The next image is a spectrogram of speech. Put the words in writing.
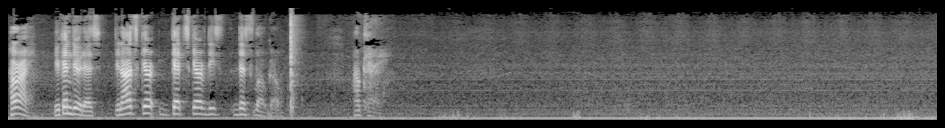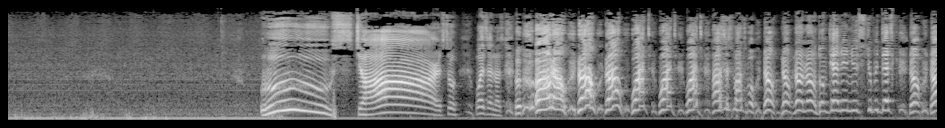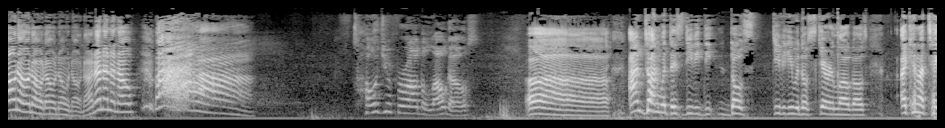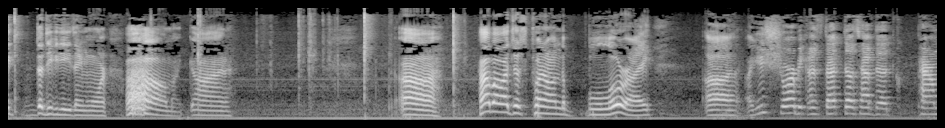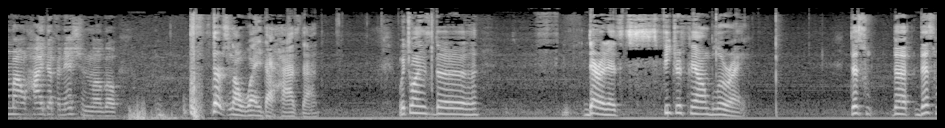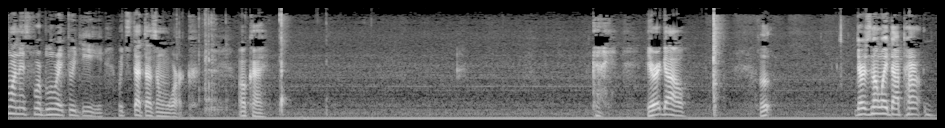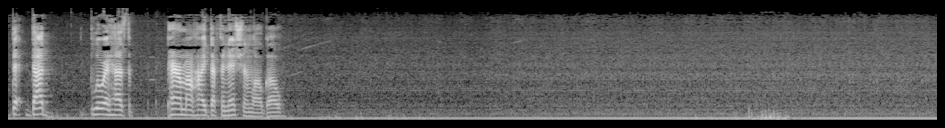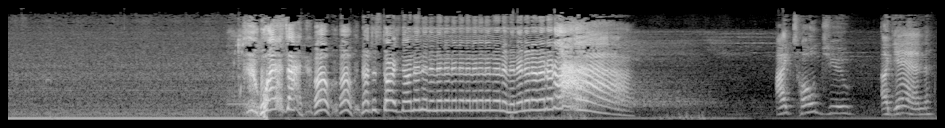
Alright, you can do this. Do not scare, get scared of these, this logo. Okay. Ooh, stars. So what's that noise? Oh no, no, no! What? What? What? How's responsible? No, no, no, no! Don't get in, you stupid disc! No, no, no, no, no, no, no, no, no, no, no, no! Ah! Told you for all the logos. Uh, I'm done with this DVD. Those DVD with those scary logos. I cannot take the DVDs anymore. Oh my god. Uh, how about I just put on the Blu-ray? Uh, are you sure? Because that does have the Paramount High Definition logo. There's no way that has that. Which one's the... There it is. Feature film Blu-ray. This the this one is for Blu-ray 3D, which that doesn't work. Okay. Okay, here we go. There's no way that par that, that Blu-ray has the Paramount High Definition logo. What is that? Oh, oh, not the stars. No, no, no, no, no, no, no, no, no, no, no, no, no, no, no, no, no, no, no, I told you again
